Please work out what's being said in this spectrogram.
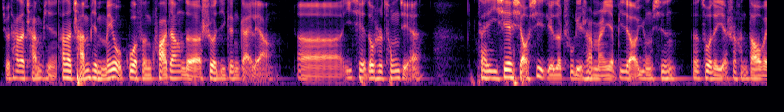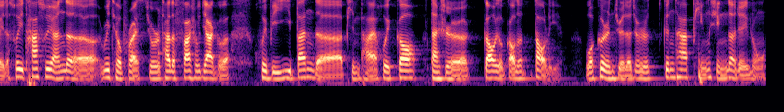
就它的产品，它的产品没有过分夸张的设计跟改良，呃，一切都是从简，在一些小细节的处理上面也比较用心。呃，做的也是很到位的，所以它虽然的 retail price 就是它的发售价格会比一般的品牌会高，但是高有高的道理。我个人觉得，就是跟它平行的这种，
